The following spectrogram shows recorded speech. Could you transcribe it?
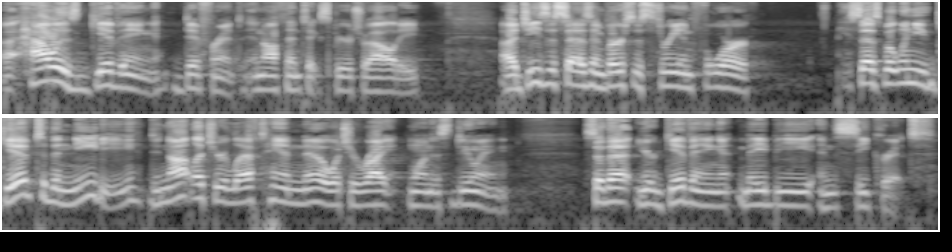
Uh, how is giving different in authentic spirituality? Uh, Jesus says in verses 3 and 4, he says, But when you give to the needy, do not let your left hand know what your right one is doing, so that your giving may be in secret.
